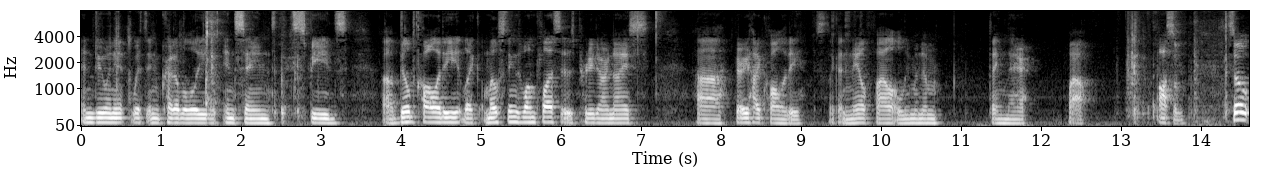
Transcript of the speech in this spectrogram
and doing it with incredibly insane speeds. Uh, build quality, like most things OnePlus, is pretty darn nice. Uh, very high quality. It's like a nail file aluminum thing there. Wow. Awesome. So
